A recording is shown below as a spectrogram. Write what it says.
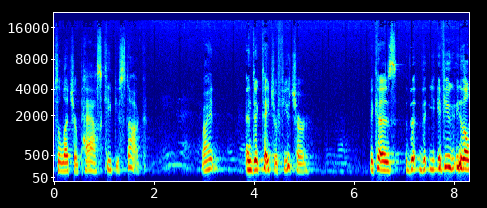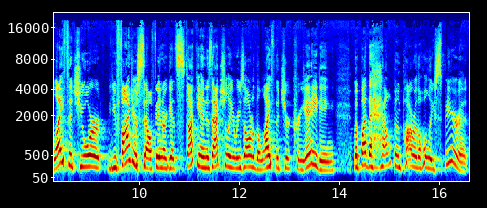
to let your past keep you stuck, right? And dictate your future. Because the, the, if you the life that you're you find yourself in or get stuck in is actually a result of the life that you're creating. But by the help and power of the holy spirit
